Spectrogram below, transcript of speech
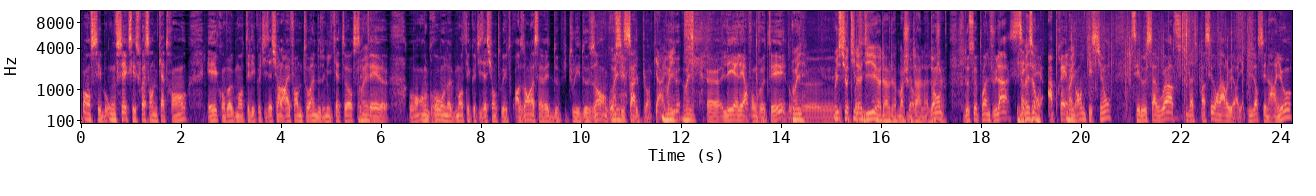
pensez, bon, on sait que c'est 60 4 ans et qu'on va augmenter les cotisations. La réforme Touraine de 2014, c'était euh, en gros on augmente les cotisations tous les 3 ans. Là, ça va être depuis tous les 2 ans. En gros, c'est ça le plan qui arrive. Euh, les LR vont voter. Donc, oui, euh, oui Ciotti l'a dit. moi, je, donc, donc de ce point de vue-là, c'est raison. Après, la grande question, c'est de savoir ce qui va se passer dans la rue. Alors, il y a plusieurs scénarios.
